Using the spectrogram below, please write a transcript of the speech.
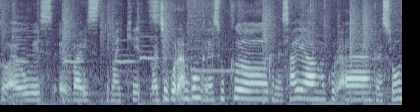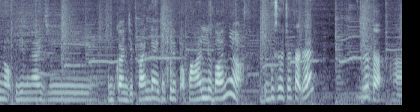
So I always advise to my kids. Baca Quran pun kena suka, kena sayang Al-Quran, kena seronok pergi mengaji. Bukan je pandai tapi dapat pahala banyak. Ibu selalu cakap kan? Betul tak? Ha.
